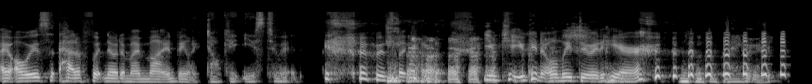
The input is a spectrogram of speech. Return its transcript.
i always had a footnote in my mind being like don't get used to it it's like you can, you can only do it here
